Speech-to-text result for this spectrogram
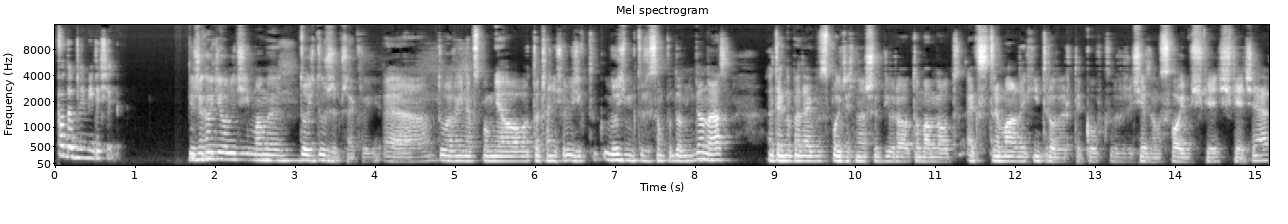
podobnymi do siebie. Jeżeli chodzi o ludzi, mamy dość duży przekrój. E, tu Ewelina wspomniała o otaczaniu się ludzi, ludźmi, którzy są podobni do nas, ale tak naprawdę jakby spojrzeć na nasze biuro, to mamy od ekstremalnych introwertyków, którzy siedzą w swoim świe świecie,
